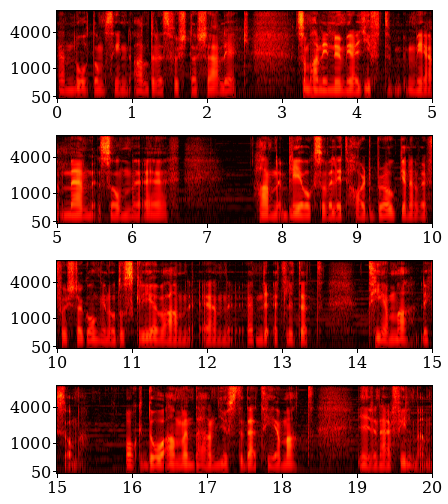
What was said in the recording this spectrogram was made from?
en låt om sin alldeles första kärlek som han är numera gift med men som eh, han blev också väldigt heartbroken över första gången och då skrev han en, en, ett litet tema liksom. Och då använde han just det där temat i den här filmen.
